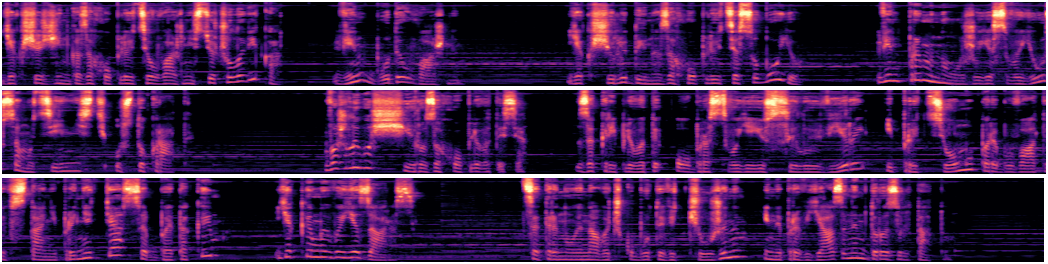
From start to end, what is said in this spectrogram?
Якщо жінка захоплюється уважністю чоловіка, він буде уважним. Якщо людина захоплюється собою, він примножує свою самоцінність у сто крат. Важливо щиро захоплюватися, закріплювати образ своєю силою віри і при цьому перебувати в стані прийняття себе таким, якими ви є зараз. Це тренує навичку бути відчуженим і неприв'язаним до результату.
